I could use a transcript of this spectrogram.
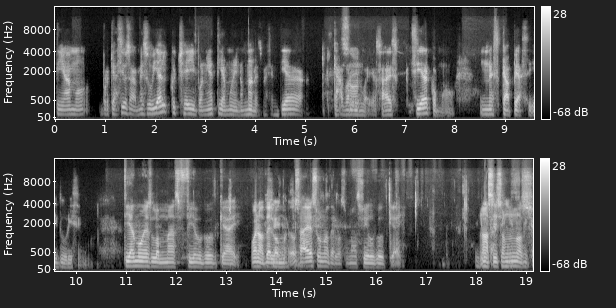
Te Amo, porque así, o sea, me subía al coche y ponía Te Amo y no mames, me sentía cabrón, Sí. güey. O sea, es, sí era como un escape así durísimo. Te amo es lo más feel good que hay. Bueno, de Sí, lo, o sea, es uno de los más feel good que hay. No, sí, son unos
